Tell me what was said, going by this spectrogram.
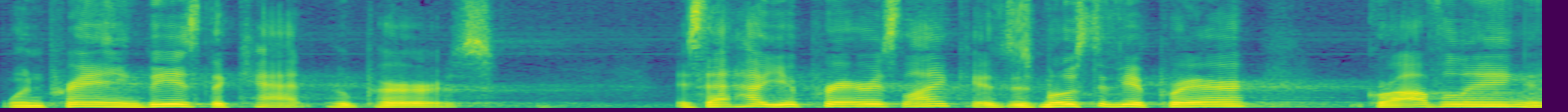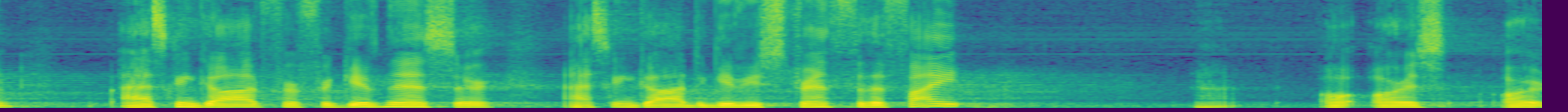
When praying, be as the cat who purrs. Is that how your prayer is like? Is most of your prayer groveling and asking God for forgiveness or asking God to give you strength for the fight? Uh, or, or, is, or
